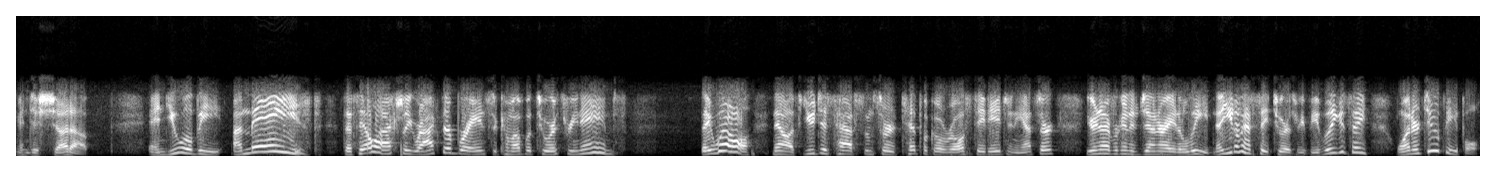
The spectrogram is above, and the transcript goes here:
And just shut up. And you will be amazed that they'll actually rack their brains to come up with two or three names. They will. Now, if you just have some sort of typical real estate agent answer, you're never going to generate a lead. Now, you don't have to say two or three people. You can say one or two people.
